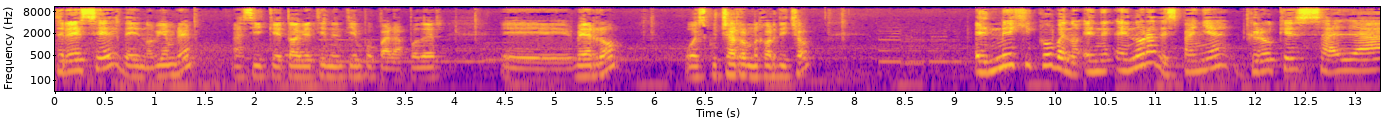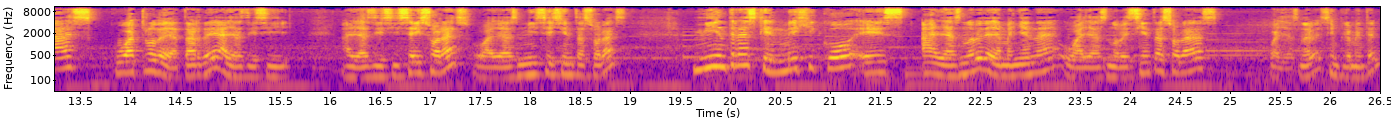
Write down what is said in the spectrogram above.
13 de noviembre. Así que todavía tienen tiempo para poder eh, verlo o escucharlo, mejor dicho. En México, bueno, en, hora de España, creo que es a las 4 de la tarde, a las, a las 16 horas o a las 1600 horas. Mientras que en México es a las 9 de la mañana o a las 900 horas o a las 9 simplemente.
